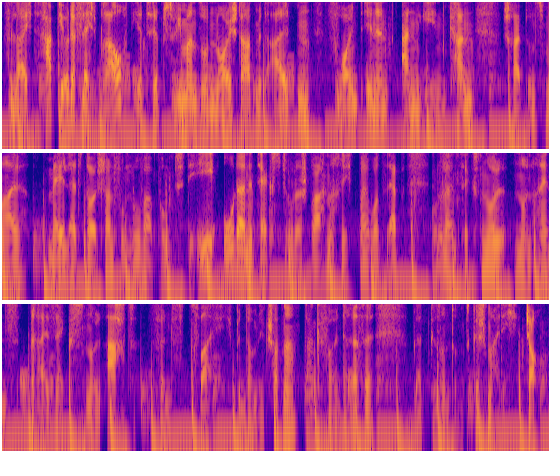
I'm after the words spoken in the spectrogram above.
Vielleicht habt ihr oder vielleicht braucht ihr Tipps, wie man so einen Neustart mit alten FreundInnen angehen kann. Schreibt uns mal mail at deutschlandfunknova.de oder eine Text- oder Sprachnachricht bei WhatsApp 0160 91 360852. Ich bin Dominik Schottner. Danke für euer Interesse. Bleibt gesund und geschmeidig. Ciao.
